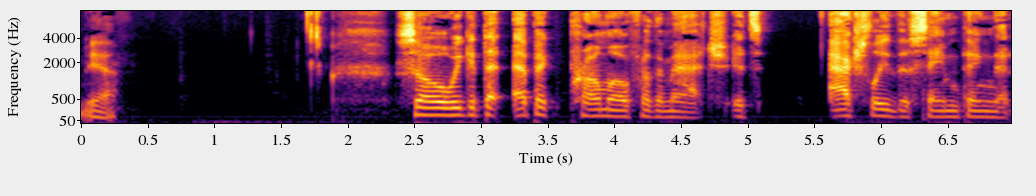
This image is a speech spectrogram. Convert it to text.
Yeah. So we get that epic promo for the match. It's actually the same thing that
